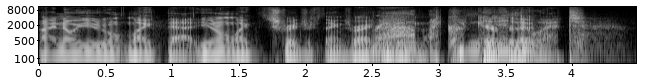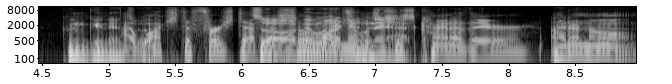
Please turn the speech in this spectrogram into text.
I know you don't like that. You don't like Stranger Things, right? Rob, I couldn't get into that? it. Couldn't get into I it. watched the first So episode I've been and it was that. just kind of there. I don't know.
